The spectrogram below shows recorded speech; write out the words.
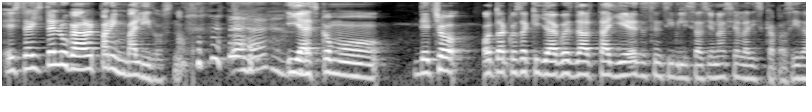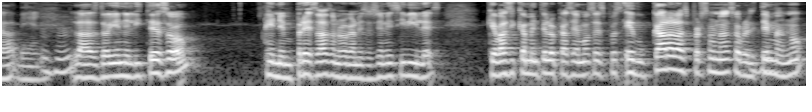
este, este lugar para inválidos, ¿no? Y ya es como, de hecho, otra cosa que yo hago es dar talleres de sensibilización hacia la discapacidad. Bien. Las doy en el ITESO, en empresas, en organizaciones civiles, que básicamente lo que hacemos es pues educar a las personas sobre el tema, ¿no?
